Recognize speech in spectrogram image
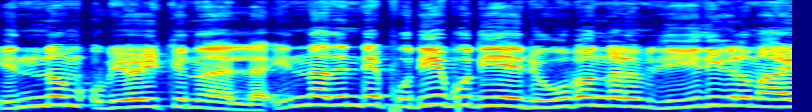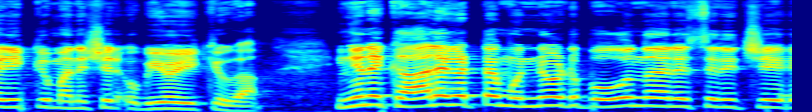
ഇന്നും ഉപയോഗിക്കുന്നതല്ല. ഇന്ന് അതിന്റെ പുതിയ പുതിയ രൂപങ്ങളും രീതികളുമായിരിക്കും മനുഷ്യൻ ഉപയോഗിക്കുക. ഇങ്ങനെ കാലഘട്ടം മുന്നോട്ട് പോകുന്നതനുസരിച്ച്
